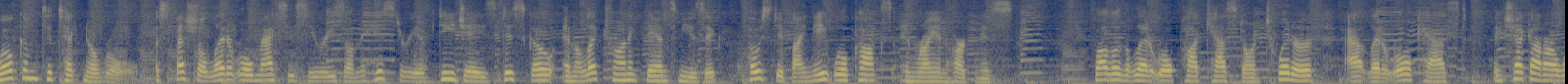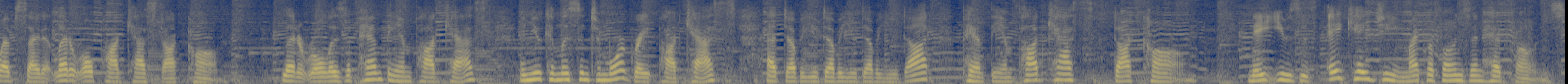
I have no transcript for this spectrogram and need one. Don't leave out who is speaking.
Speaker 1: Welcome to Techno Roll, a special Let It Roll maxi series on the history of DJs, disco, and electronic dance music, hosted by Nate Wilcox and Ryan Harkness. Follow the Let It Roll podcast on Twitter at Let It Rollcast and check out our website at letitrollpodcast.com. Let It Roll is a Pantheon podcast, and you can listen to more great podcasts at www.pantheonpodcasts.com. Nate uses AKG microphones and headphones.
